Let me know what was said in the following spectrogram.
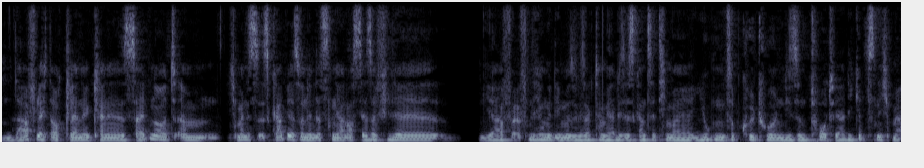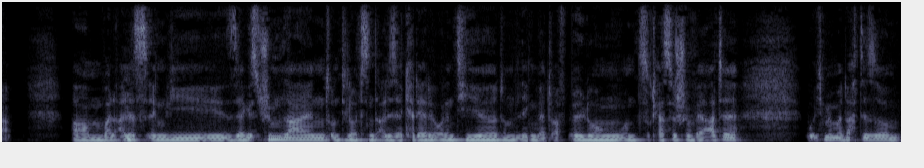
da vielleicht auch kleine kleine Side Note. Ähm, ich meine, es, es, gab ja so in den letzten Jahren auch sehr sehr viele ja Veröffentlichungen, die immer so gesagt haben, ja dieses ganze Thema Jugendsubkulturen, die sind tot, ja, die gibt's nicht mehr. Ähm, weil alles irgendwie sehr gestreamlined und die Leute sind alle sehr karriereorientiert und legen Wert auf Bildung und so klassische Werte wo ich mir mal dachte, so,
